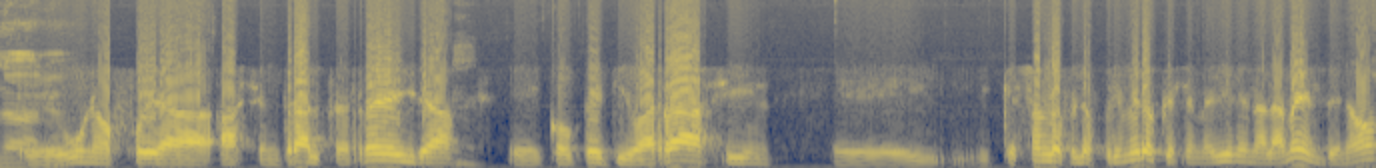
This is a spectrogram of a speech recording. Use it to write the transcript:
eh, uno fue a, Central Ferreira, eh, Copetti va a eh, y, que son los, los primeros que se me vienen a la mente, ¿no?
